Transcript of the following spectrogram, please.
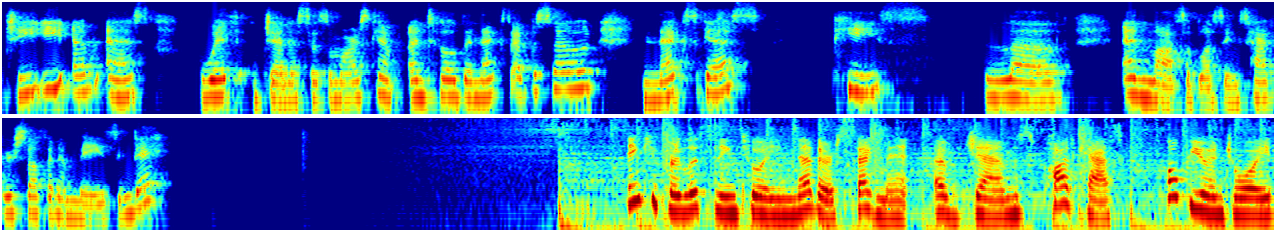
G E M S with Genesis Amaris Kemp. Until the next episode, next guest, peace, love, and lots of blessings. Have yourself an amazing day. Thank you for listening to another segment of GEMS podcast. Hope you enjoyed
